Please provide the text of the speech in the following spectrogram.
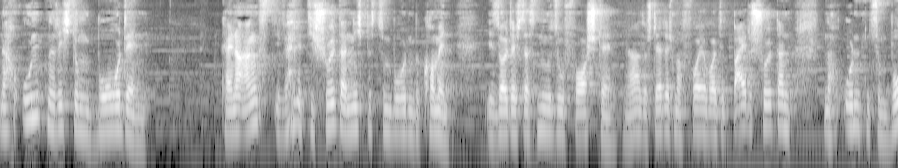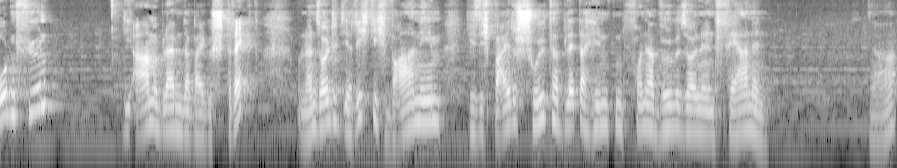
nach unten Richtung Boden. Keine Angst, ihr werdet die Schultern nicht bis zum Boden bekommen. Ihr sollt euch das nur so vorstellen. Ja, also stellt euch mal vor, ihr wolltet beide Schultern nach unten zum Boden führen. Die Arme bleiben dabei gestreckt und dann solltet ihr richtig wahrnehmen, wie sich beide Schulterblätter hinten von der Wirbelsäule entfernen. Ja,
